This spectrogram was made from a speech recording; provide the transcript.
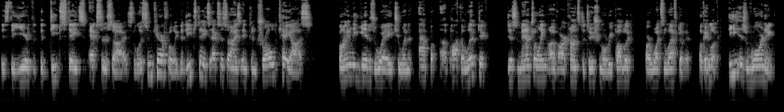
is the year that the deep states exercise, listen carefully, the deep states exercise in controlled chaos finally gives way to an ap- apocalyptic dismantling of our constitutional republic or what's left of it. Okay, look, he is warning,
